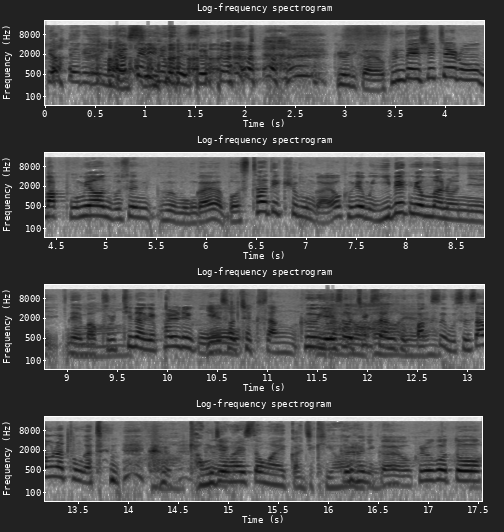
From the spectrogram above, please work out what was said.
뼈 때리는 뼈 말씀. 때리는 말씀. 그러니까요. 그런데 실제로 막 보면 무슨 그 뭔가요? 뭐 스터디 큐브인가요? 그게 뭐 200몇만 원이 네, 막 아. 불티나게 팔리고 예서 책상. 그 예서 아, 책상 아, 그 예. 박스 무슨 사우나통 같은 그 경제 활성화에까지 기여하는. 그러니까요. 그리고 또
